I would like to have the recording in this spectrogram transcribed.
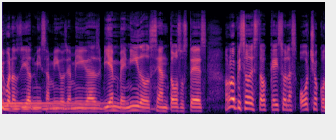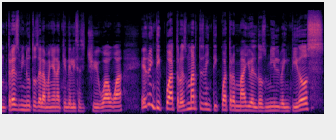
Muy buenos días mis amigos y amigas, bienvenidos sean todos ustedes a un nuevo episodio de Está OK, son las 8 con 3 minutos de la mañana aquí en Delicias y Chihuahua. Es 24, es martes 24 de mayo del 2022.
